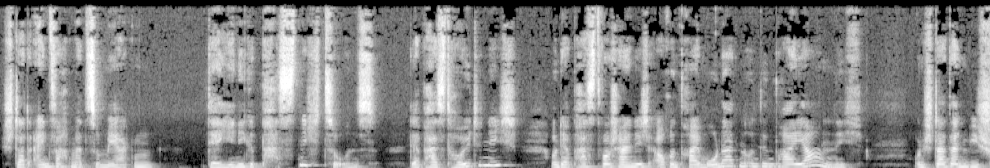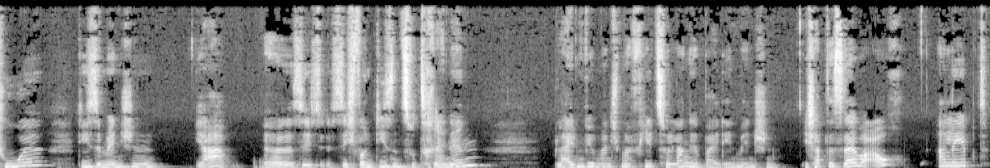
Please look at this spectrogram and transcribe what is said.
statt einfach mal zu merken, derjenige passt nicht zu uns. Der passt heute nicht und der passt wahrscheinlich auch in drei Monaten und in drei Jahren nicht. Und statt dann wie Schuhe diese Menschen, ja, äh, sich, sich von diesen zu trennen, bleiben wir manchmal viel zu lange bei den Menschen. Ich habe das selber auch erlebt,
